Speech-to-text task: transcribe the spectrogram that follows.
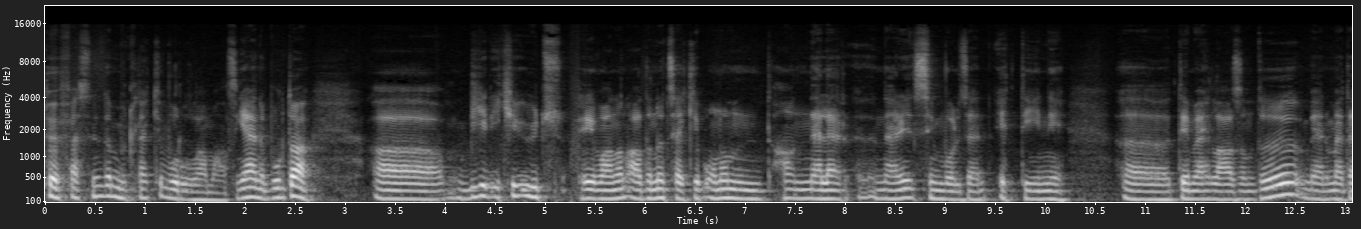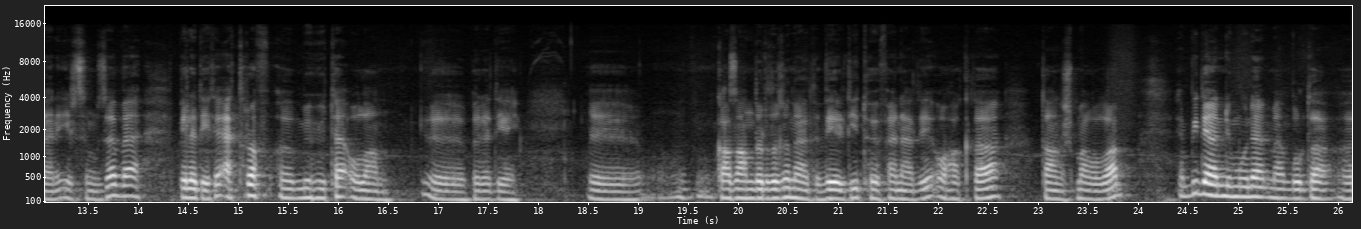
töhfəsini də mütləq ki vurğulamalısınız. Yəni burada 1 2 3 heyvanın adını çəkib onun nələr nələri simvolizə etdiyini ə, demək lazımdır. Yəni mədəni irsimizə və belə deyək də ətraf ə, mühitə olan ə, belə deyək ə, qazandırdığı nədir, verdiyi töhfə nədir, o haqqda danışmaq olar. Bir dənə nümunə mən burada ə,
